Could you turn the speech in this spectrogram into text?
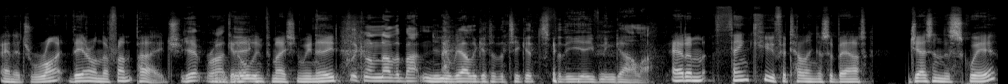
And it's right there on the front page. Yep, right get there. all the information we need. Click on another button and you'll be able to get to the tickets for the evening gala. Adam, thank you for telling us about Jazz in the Square.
